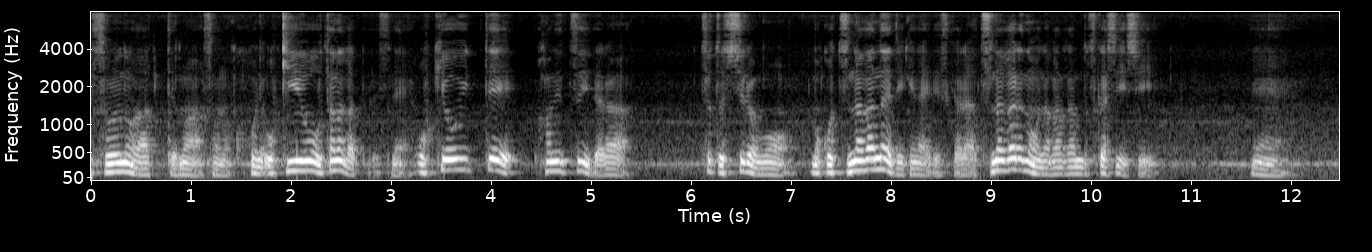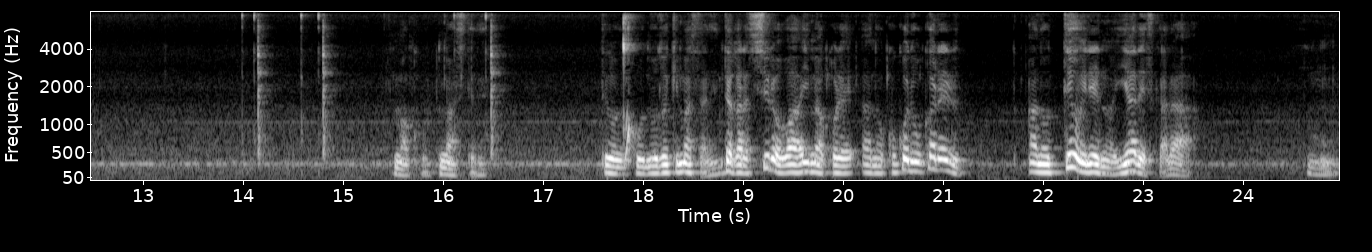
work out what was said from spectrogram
そういうのがあって、まあその、ここに置きを打たなかったですね。置きを置いて跳ねついたら、ちょっと白も、まあこう繋がらないといけないですから、繋がるのもなかなか難しいし、えー、まあこう来ましてね。手をこう覗きましたね。だから白は今これ、あの、ここに置かれる、あの、手を入れるのは嫌ですから、うん。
